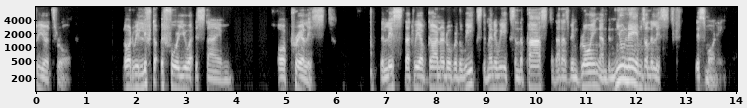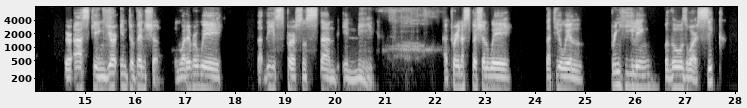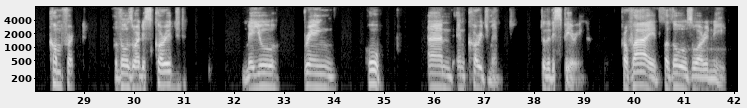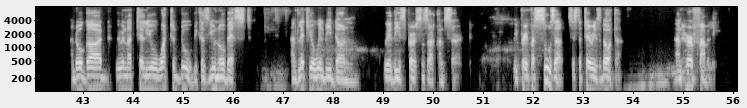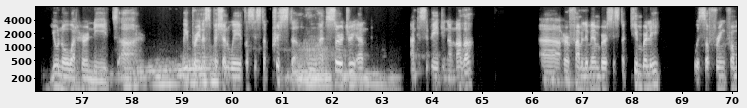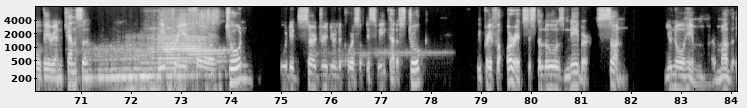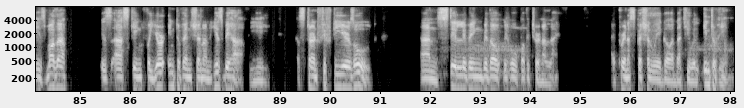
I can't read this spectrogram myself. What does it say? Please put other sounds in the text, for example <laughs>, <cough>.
to your throne. Lord, we lift up before you at this time our prayer list, the list that we have garnered over the weeks, the many weeks in the past that has been growing, and the new names on the list this morning. We're asking your intervention in whatever way that these persons stand in need. I pray in a special way that you will bring healing for those who are sick, comfort for those who are discouraged. May you bring hope and encouragement to the despairing. Provide for those who are in need. And oh God, we will not tell you what to do because you know best. And let your will be done where these persons are concerned. We pray for Susan, Sister Terry's daughter, and her family. You know what her needs are. We pray in a special way for Sister Crystal, who had surgery and anticipating another. Uh, her family member, Sister Kimberly, was suffering from ovarian cancer. We pray for Joan, who did surgery during the course of this week, had a stroke. We pray for Orit, Sister Lowe's neighbor, son. You know him. Her mother, his mother is asking for your intervention on his behalf. He has turned 50 years old and still living without the hope of eternal life. I pray in a special way, God, that you will intervene.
